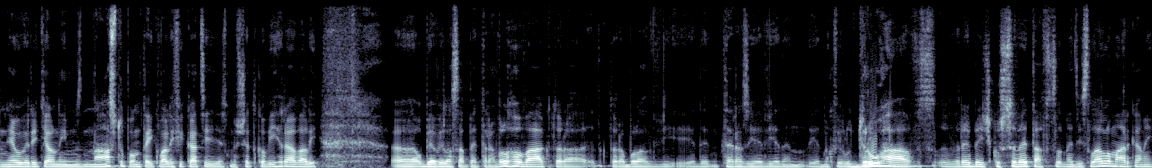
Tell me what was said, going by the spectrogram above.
neuveriteľným nástupom tej kvalifikácie, kde sme všetko vyhrávali. Eh, objavila sa Petra Vlhová, ktorá, ktorá bola v jeden, teraz je v jeden, jednu chvíľu druhá v, v rebríčku sveta medzi slalomárkami.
